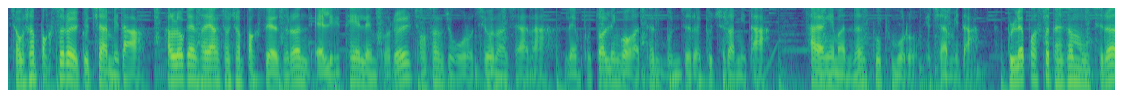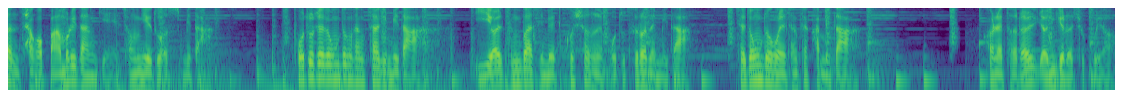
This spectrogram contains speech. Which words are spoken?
junction box를 교체합니다. 할로겐 사양 junction box에서는 LED tail lamp를 정상적으로 지원하지 않아 램프 떨림과 같은 문제를 표출합니다. 사양에 맞는 부품으로 교체합니다. 블랙박스 배선 뭉치는 작업 마무리 단계에 정리해 두었습니다. 보조 제동 등 장착입니다. 2열 등받이 및 쿠션을 모두 드러냅니다. 제동등을 장착합니다. 커넥터를 연결해 주고요.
